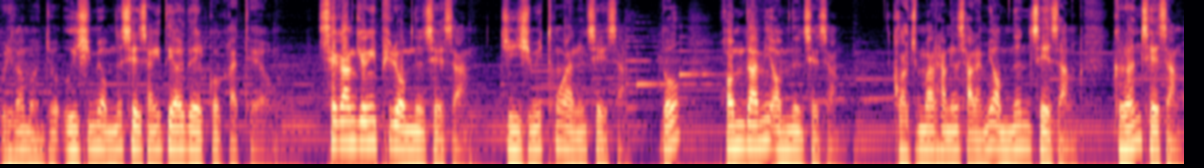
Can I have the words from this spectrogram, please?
우리가 먼저 의심이 없는 세상이 되어야 될 것 같아요. 색안경이 필요 없는 세상, 진심이 통하는 세상, 또 험담이 없는 세상, 거짓말하는 사람이 없는 세상, 그런 세상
